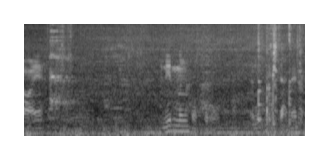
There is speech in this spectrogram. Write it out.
น่อยอีกนิดนึงโอ้โหอันนี้ผมจัดได้นะ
